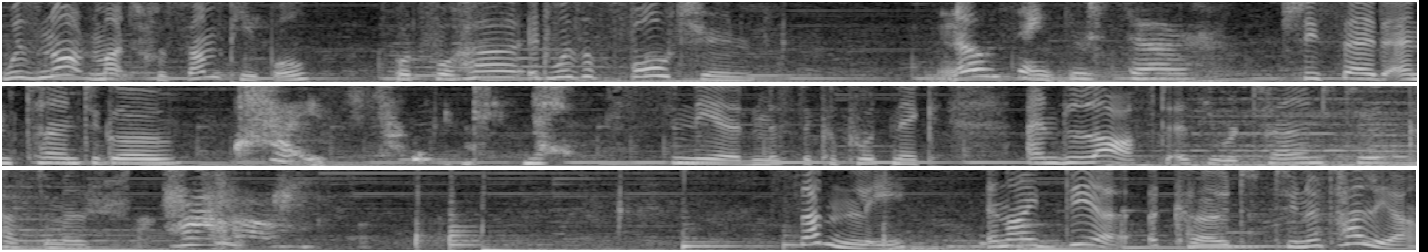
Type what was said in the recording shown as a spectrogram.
was not much for some people, but for her it was a fortune. No, thank you, sir. She said and turned to go. I think not. Sneered Mr. Kaputnik and laughed as he returned to his customers. Suddenly, an idea occurred to Natalia.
